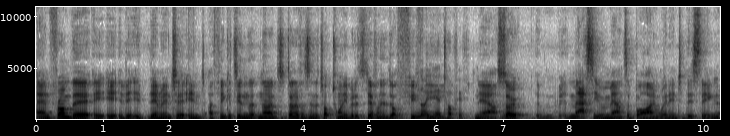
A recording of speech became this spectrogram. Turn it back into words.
and from there, it, it, it then went into. In, I think it's in the. No, I don't know if it's in the top twenty, but it's definitely in the top fifty. Not yet, top 50. now. Mm. So m- massive amounts of buying went into this thing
